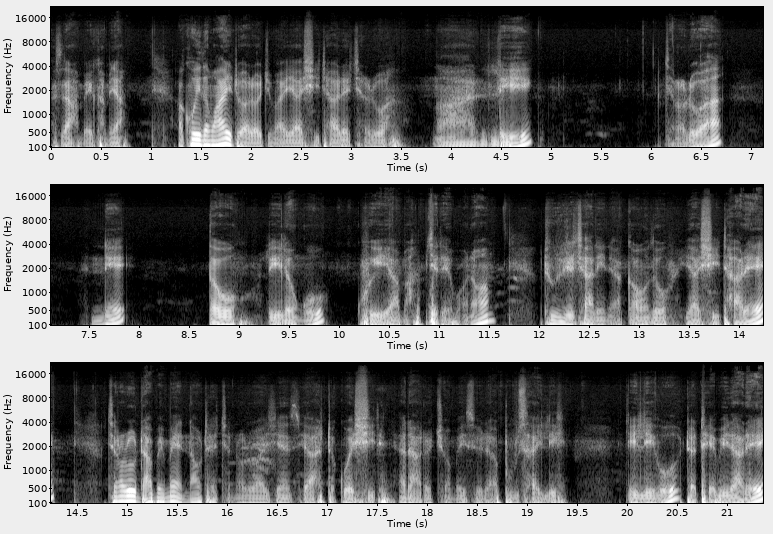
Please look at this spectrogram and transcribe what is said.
ကစားမယ်ခင်ဗျာအခွေသမားတွေတော့ကျွန်တော်ရရှိထားတယ်ကျွန်တော်တို့က9 4ကျွန်တော်တို့ကနှစ်3လေးလုံးကိုခွေရမှာဖြစ်တယ်ပေါ့နော်အထူးရချလေးနဲ့အကောင်းဆုံးရရှိထားတယ်ကျွန်တော်တို့ဒါပေမဲ့နောက်ထပ်ကျွန်တော်တို့ကရင်စရာတစ်ကွက်ရှိတယ်အဲ့ဒါတော့ကျွန်တော်မိတ်ဆွေတို့ပူဆိုင်လေး လေးလေးကိုတက်ထည့်ပေးထားတယ်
